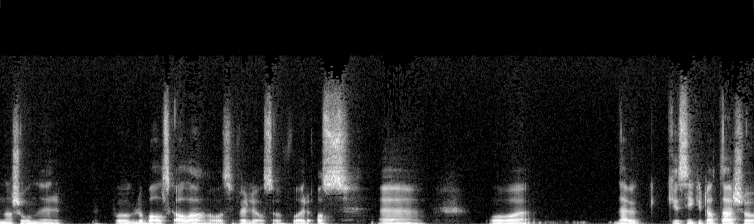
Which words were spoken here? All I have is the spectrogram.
nasjoner på global skala og selvfølgelig også for oss. Eh, og det er jo ikke sikkert at det er så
